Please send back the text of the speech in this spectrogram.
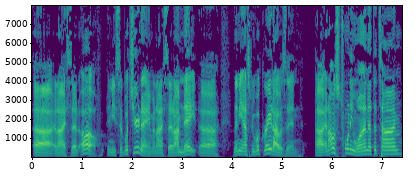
Uh, and I said, oh. And he said, what's your name? And I said, I'm Nate. Uh, then he asked me what grade I was in. Uh, and I was 21 at the time.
